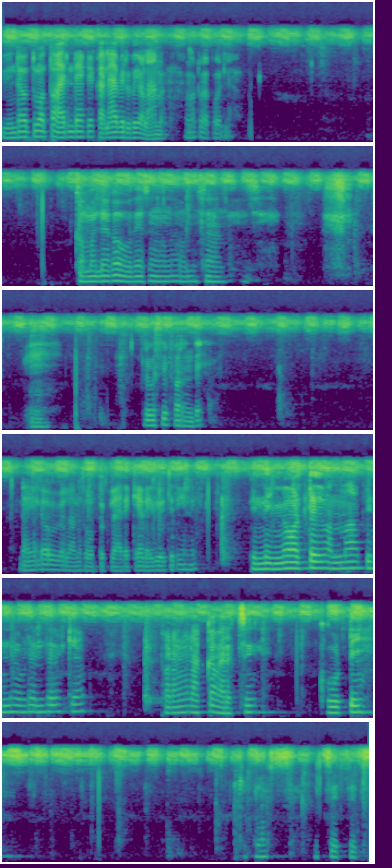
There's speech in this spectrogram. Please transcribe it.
ഇതിന്റെ അകത്ത് മൊത്തം ആരിന്റെയൊക്കെ കലാവിരുതുകളാണ് അങ്ങോട്ട് കുഴപ്പമില്ല. കമലക ഉപദേശങ്ങൾ ലൂസിഫറിന്റെ ഡയലോഗുകളാണ് സുഹൃത്തുക്കളെ. ആരൊക്കെയാണ് എഴുതി വെച്ചിരിക്കുന്നത്? പിന്നെ ഇങ്ങോട്ട് വന്നാൽ പിന്നെ ഇവിടെ എന്തൊക്കെയാ പടങ്ങളൊക്കെ വരച്ച് കൂട്ടി. ട്രിപ്പിൾ എക്സ് എക്സ് എക്സ്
